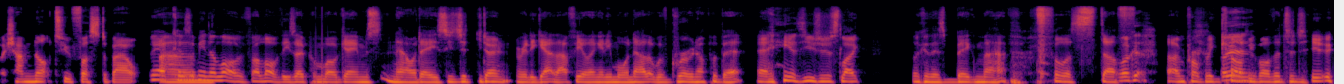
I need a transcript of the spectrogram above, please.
which i'm not too fussed about Yeah, because I mean, a Um, lot of a lot of these open world games nowadays, you just, you don't really get that feeling anymore. Now that we've grown up a bit, it's usually just like, look at this big map full of stuff at- that I'm probably Oh, can't yeah. be bothered to do.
